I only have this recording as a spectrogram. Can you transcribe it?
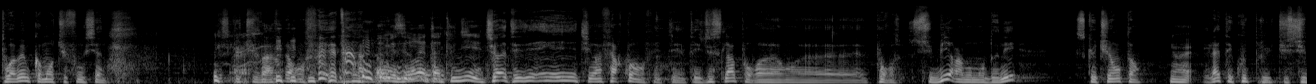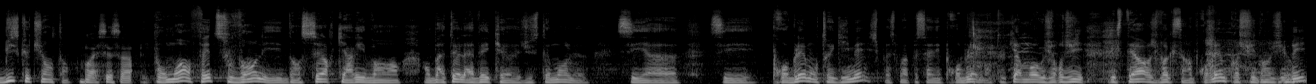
toi-même comment tu fonctionnes. Qu'est-ce que tu vas faire en fait? Non, mais c'est vrai, t'as tout dit. tu, vois, t'es- eh, tu vas faire quoi en fait? Tu es, juste là pour, euh, euh, pour subir à un moment donné ce que tu entends. Ouais, Et là, tu n'écoutes plus, tu subis ce que tu entends. ouais c'est ça. Pour moi, en fait, souvent, les danseurs qui arrivent en, en battle avec euh, justement le, ces, euh, ces problèmes, entre guillemets, je sais pas si on appelle ça des problèmes, en tout cas, moi, aujourd'hui, l'extérieur, je vois que c'est un problème quand je suis dans le jury.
